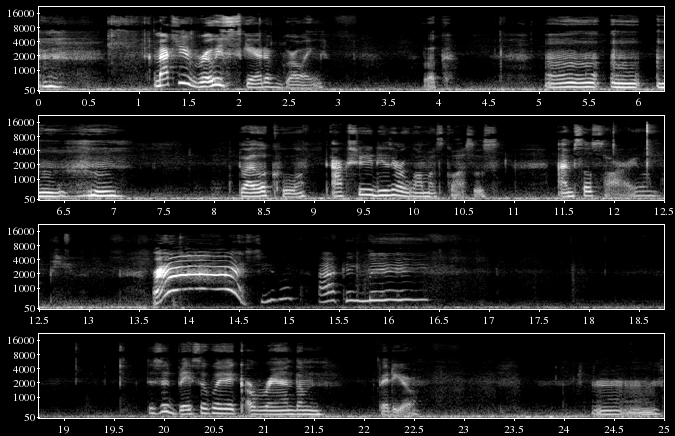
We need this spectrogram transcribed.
I'm actually really scared of growing. Look. Uh, uh, uh. Do I look cool? Actually, these are Llama's glasses. I'm so sorry, Llama Bean. Ah! She's attacking me. This is basically like a random video. Mm.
